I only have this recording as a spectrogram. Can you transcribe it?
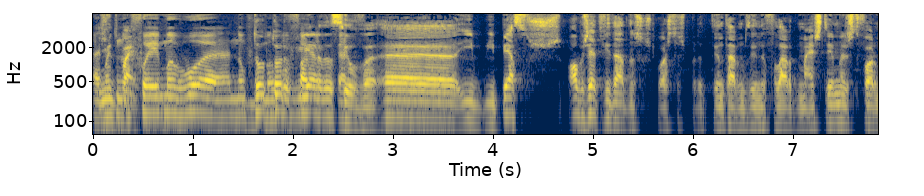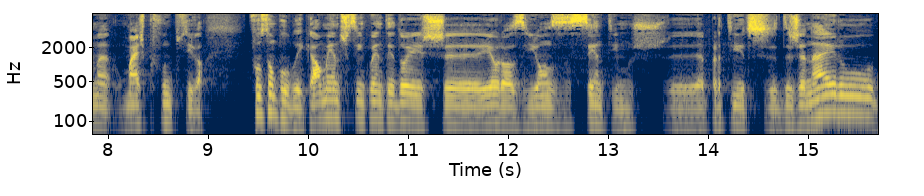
Acho Muito que não bem. foi uma boa. Não foi Doutor Vieira da Silva, uh, e, e peço objetividade nas respostas para tentarmos ainda falar de mais temas de forma o mais profunda possível. Função Pública, aumentos de 52 eh, euros e 11 cêntimos eh, a partir de janeiro,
